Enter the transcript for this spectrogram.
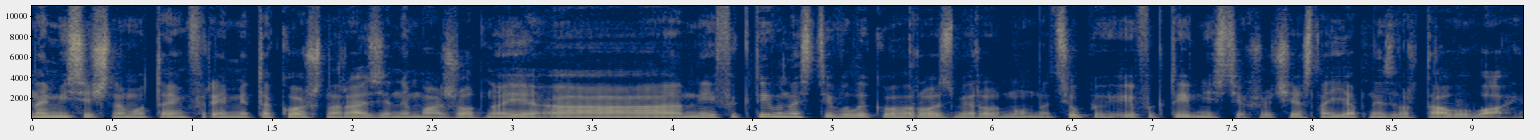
На місячному таймфреймі також наразі нема жодної а, неефективності великого розміру. Ну, На цю ефективність, якщо чесно, я б не звертав уваги.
